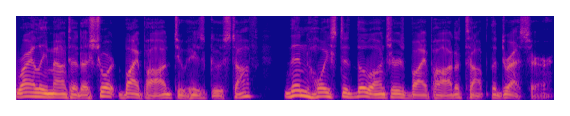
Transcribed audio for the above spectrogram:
Riley mounted a short bipod to his Gustav, then hoisted the launcher's bipod atop the dresser,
